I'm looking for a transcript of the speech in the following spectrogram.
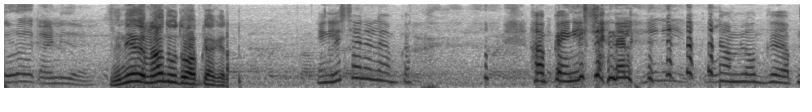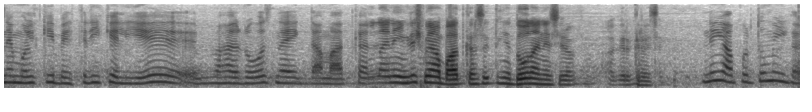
थोड़ा सा काइंडली जरा। नहीं अगर ना दूँ तो आप क्या करें? इंग्लिश चैनल है आपका? आपका इंग्लिश चैनल है। हम लोग अपने मुल्क की बेहतरी के लिए हर रोज़ नए इकदाम कर दो लाइनें इंग्लिश में आप बात कर सकती हैं दो लाइनें सिर्फ़ अगर कर सकते नहीं आप उर्दू में ही कर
